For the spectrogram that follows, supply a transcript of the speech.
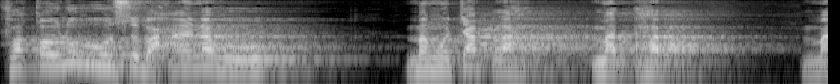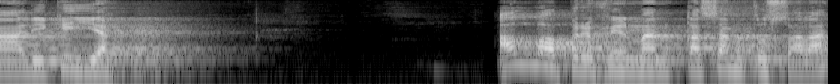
faqauluhu subhanahu mengucaplah madhab Malikiyah. Allah berfirman qasamtu salat.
